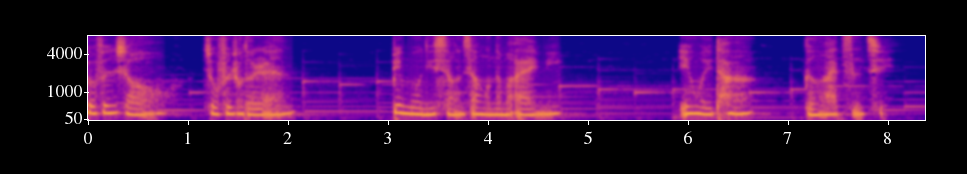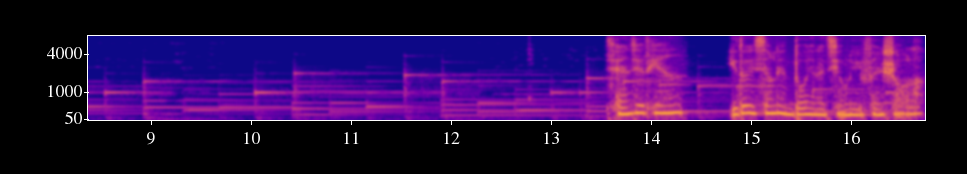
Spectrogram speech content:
说分手就分手的人，并没有你想象的那么爱你，因为他更爱自己。前些天，一对相恋多年的情侣分手了，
